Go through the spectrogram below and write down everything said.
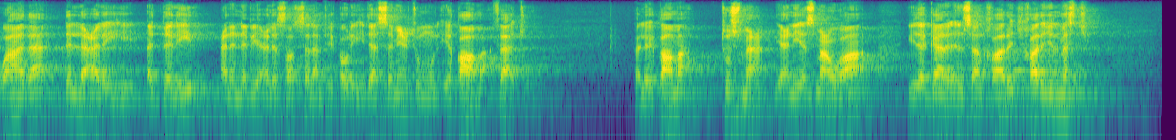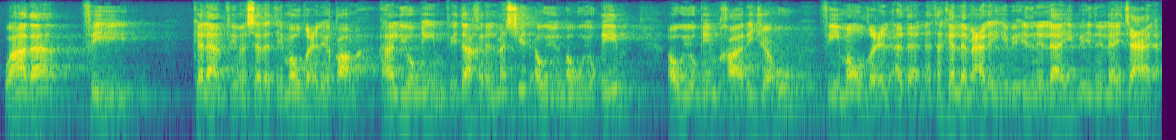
وهذا دل عليه الدليل عن النبي عليه الصلاة والسلام في قوله إذا سمعتم الإقامة فأتوا. الإقامة تسمع يعني يسمعها إذا كان الإنسان خارج خارج المسجد. وهذا فيه كلام في مسألة موضع الإقامة. هل يقيم في داخل المسجد أو أو يقيم أو يقيم خارجه في موضع الأذان. نتكلم عليه بإذن الله بإذن الله تعالى.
